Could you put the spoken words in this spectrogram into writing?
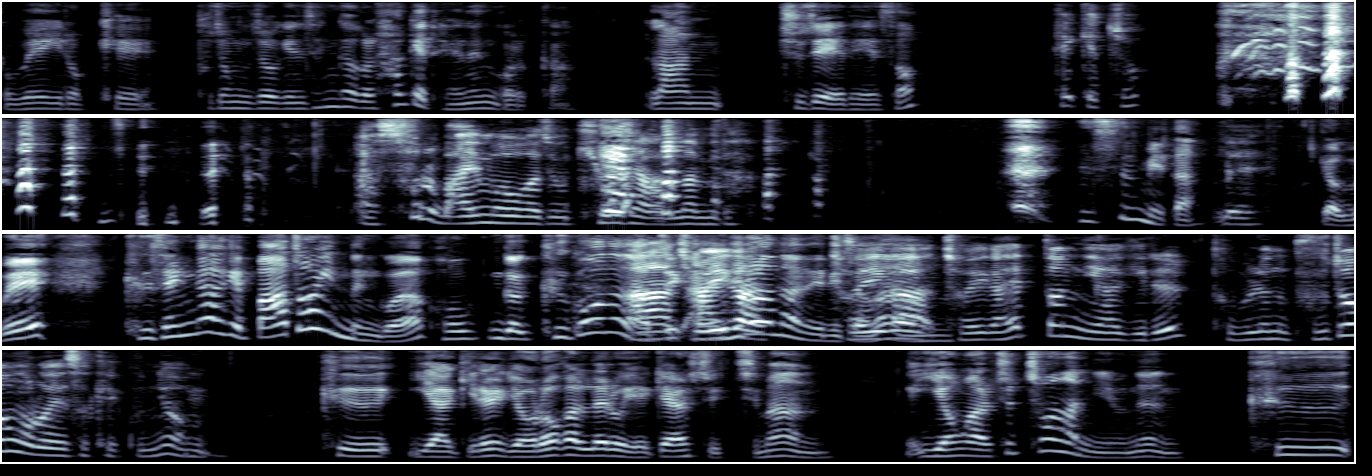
그러니까 왜 이렇게 부정적인 생각을 하게 되는 걸까? 란 주제에 대해서. 했겠죠? 아 술을 많이 먹어가지고 기억이 잘 안 납니다. 했습니다. 네. 그러니까 왜 그 생각에 빠져 있는 거야? 거, 그러니까 그거는 아 아직 저희가 안 일어난 일이잖아. 저희가 저희가 했던 이야기를 W는 부정으로 해석했군요. 음. 그 이야기를 여러 갈래로 얘기할 수 있지만 이 영화를 추천한 이유는 그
